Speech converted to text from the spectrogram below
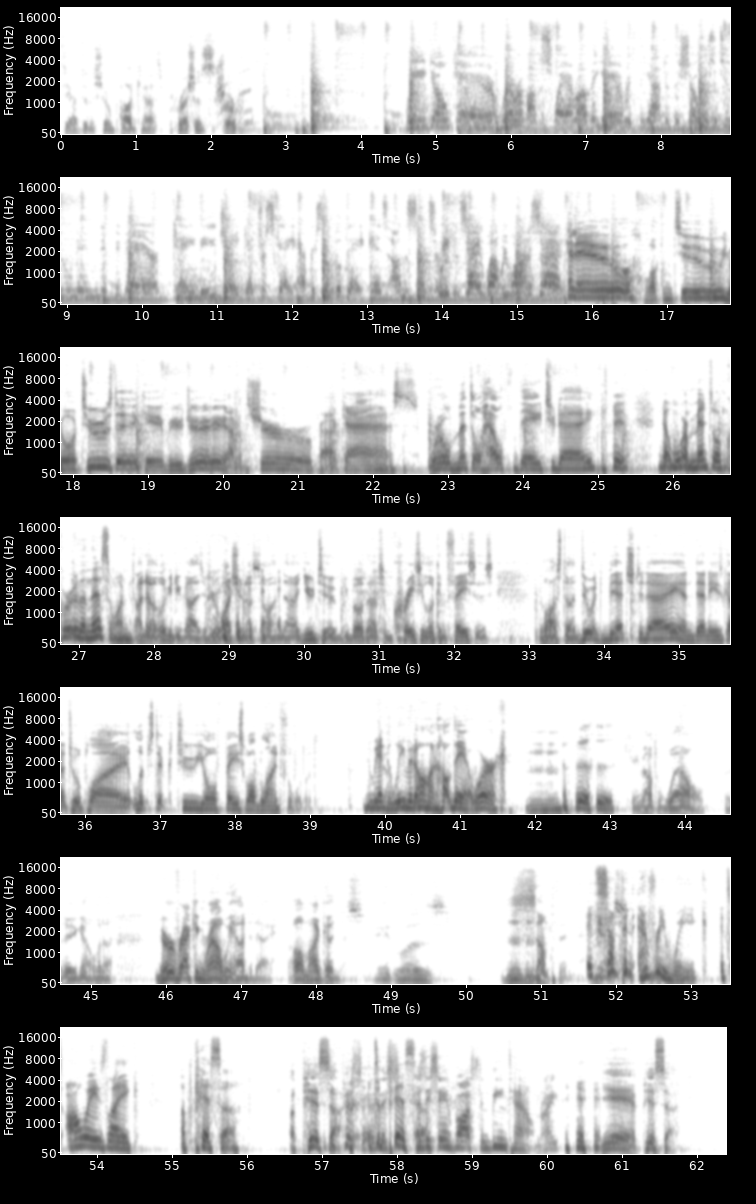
It's the After the Show podcast, precious. So, We don't care. We're about to swear on the air. It's the after the show, so tune in if you dare. KVJ gets risque every single day. It's uncensored. We can say what we want to say. Hello, welcome to your Tuesday KVJ After the Show podcast. World Mental Health Day today. no more mental crew than this one. I know, look at you guys. If you're watching us on uh, YouTube, you both have some crazy looking faces. You lost a do it bitch today, and Denny's got to apply lipstick to your face while blindfolded. And we had to leave it on all day at work. Came out well. So there you go. What a nerve wracking round we had today. Oh my goodness. It was Mm-hmm. something. It's Yes. something every week. It's always like a pissa. A pissa. Pissa, It's as a they say- pissa. as they say in Boston, Beantown, right? Yeah, pissa.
